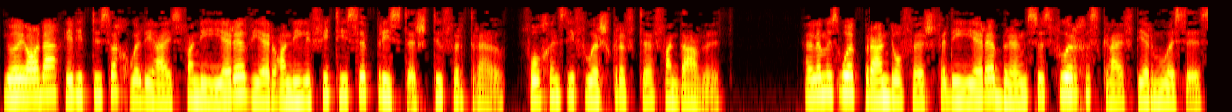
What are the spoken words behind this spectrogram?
Jojada het die toesig oor die huis van die Heere weer aan die Levitiese priesters toevertrouw, volgens die voorschriften van David. Hulle moes ook brandoffers vir die Heere bring soos voorgeskryf dier Mooses,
